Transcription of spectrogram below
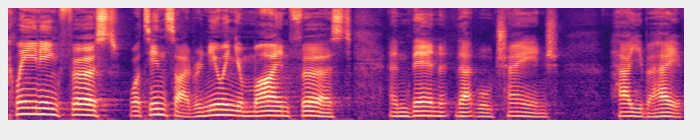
cleaning first what's inside, renewing your mind first, and then that will change how you behave.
